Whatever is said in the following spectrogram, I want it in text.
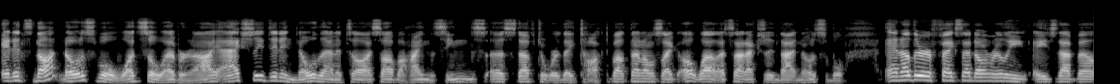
and it's not noticeable whatsoever. I actually didn't know that until I saw behind the scenes uh, stuff to where they talked about that. I was like, oh wow, that's not actually that noticeable. And other effects that don't really age that be-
